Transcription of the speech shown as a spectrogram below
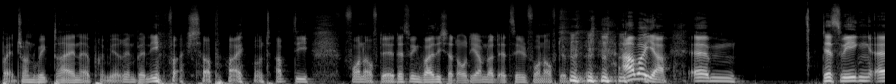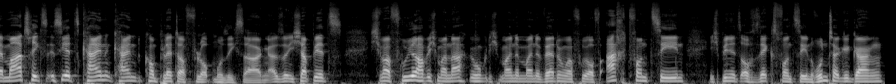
bei John Wick 3 in der Premiere in Berlin war ich dabei und habe die vorne auf der, deswegen weiß ich das auch, die haben das erzählt vorne auf der Bühne. Aber ja, ähm, Deswegen, äh, Matrix ist jetzt kein, kein kompletter Flop, muss ich sagen. Also ich habe jetzt, ich war früher, habe ich mal nachgeguckt, ich meine, meine Wertung war früher auf 8 von 10. Ich bin jetzt auf 6 von 10 runtergegangen,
